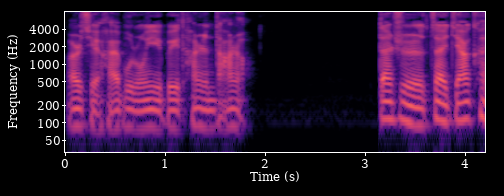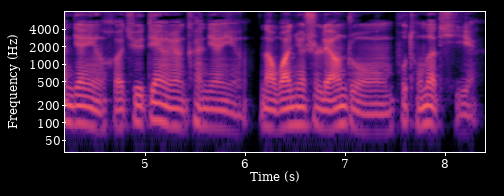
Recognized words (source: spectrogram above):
而且还不容易被他人打扰。但是在家看电影和去电影院看电影，那完全是两种不同的体验。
